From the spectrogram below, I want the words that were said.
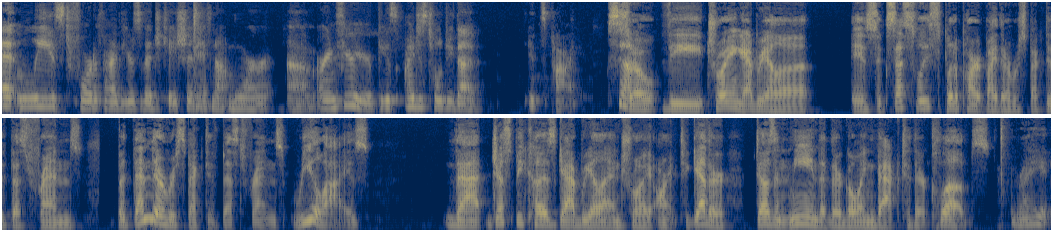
at least four to five years of education, if not more, um, are inferior because I just told you that it's pi. So, So the Troy and Gabriella is successfully split apart by their respective best friends, but then their respective best friends realize that just because Gabriella and Troy aren't together doesn't mean that they're going back to their clubs. right,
